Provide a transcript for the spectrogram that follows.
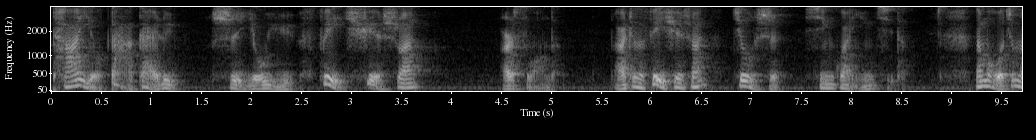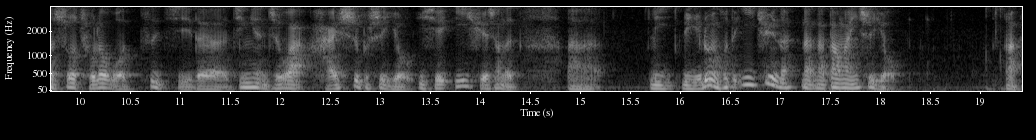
它有大概率是由于肺血栓而死亡的，而这个肺血栓就是新冠引起的。那么我这么说，除了我自己的经验之外，还是不是有一些医学上的啊理理论或者依据呢？那那当然是有啊。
